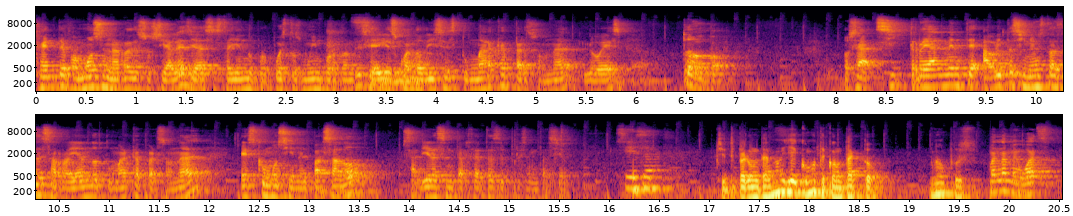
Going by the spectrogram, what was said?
gente famosa en las redes sociales ya se está yendo por puestos muy importantes y ahí es cuando dices tu marca personal lo es todo. O sea, si realmente ahorita si no estás desarrollando tu marca personal, es como si en el pasado salieras sin tarjetas de presentación. Sí, exacto. Si te preguntan, oye, ¿cómo te contacto? No, pues mándame WhatsApp.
